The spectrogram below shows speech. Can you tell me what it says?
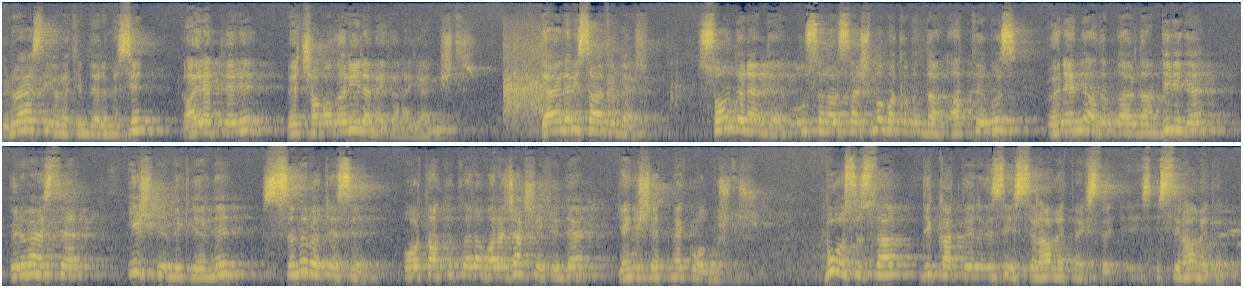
üniversite yönetimlerimizin gayretleri ve çabalarıyla meydana gelmiştir. Değerli misafirler, son dönemde uluslararasılaşma bakımından attığımız önemli adımlardan biri de üniversite işbirliklerini sınır ötesi ortaklıklara varacak şekilde genişletmek olmuştur. Bu hususta dikkatlerinizi istirham etmek istirham ederim.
